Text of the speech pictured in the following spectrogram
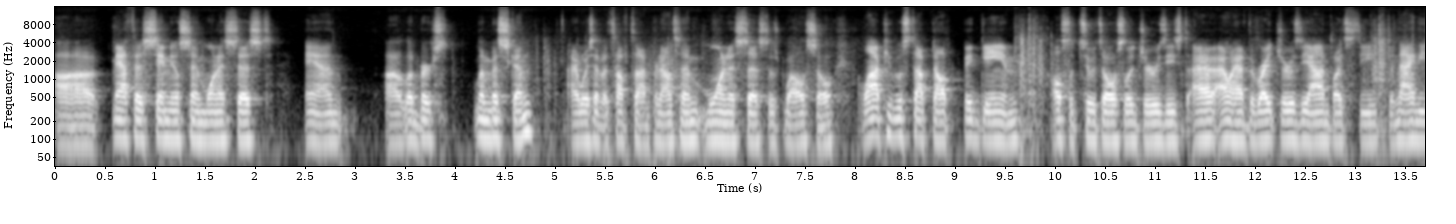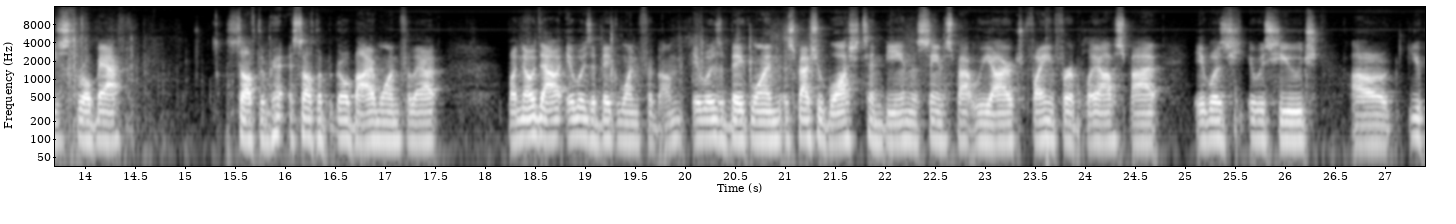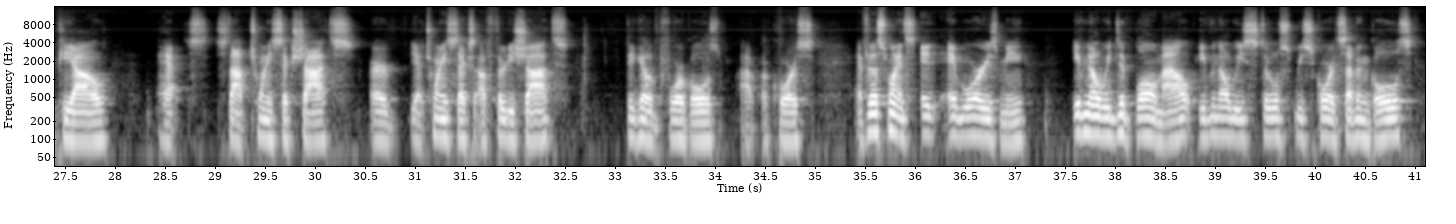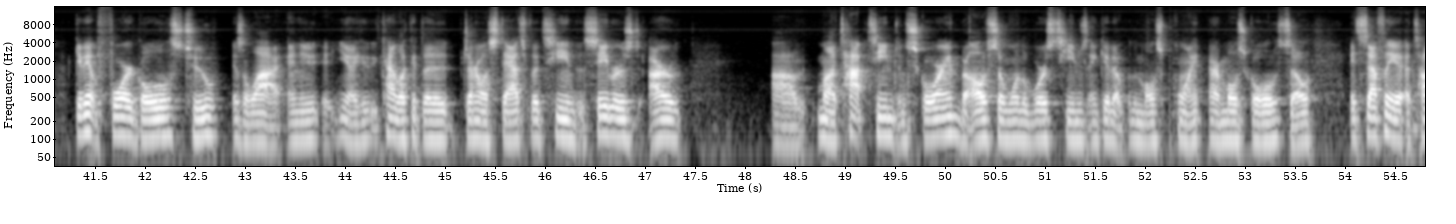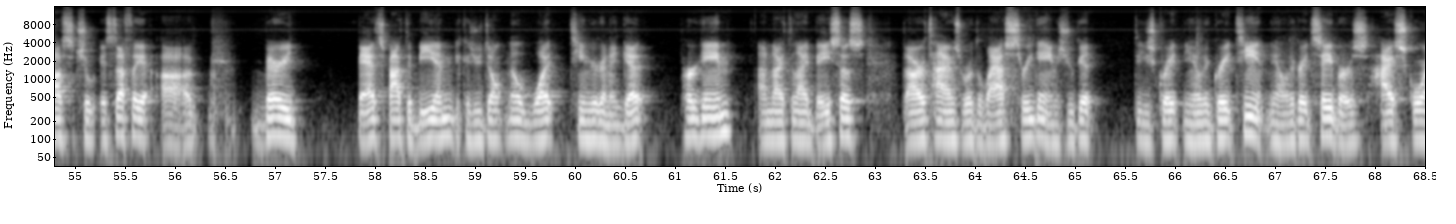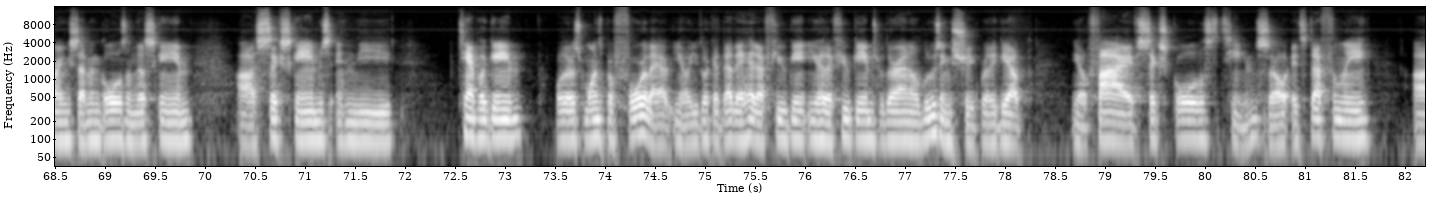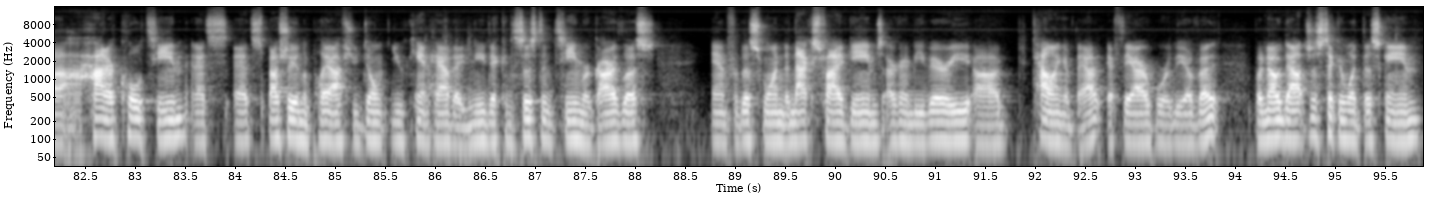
Uh, Mattias Samuelsson, one assist. And uh, Lyubushkin, I always have a tough time pronouncing him, one assist as well. So a lot of people stepped up. Big game. Also, too, it's also the jerseys. I, I don't have the right jersey on, but it's the, the 90s throwback Still have to still have to go buy one for that. But no doubt, it was a big one for them. It was a big one, especially Washington being in the same spot we are, fighting for a playoff spot. It was it was huge. Uh, UPL had stopped 26 shots, or yeah, 26 of 30 shots. They gave up four goals, uh, of course. And for this one, it's it, it worries me. Even though we did blow them out, even though we still we scored seven goals, giving up four goals too is a lot. And you you know you kind of look at the general stats for the team. The Sabres are uh, one of the top teams in scoring, but also one of the worst teams and give up the most point or most goals. So it's definitely a tough situation. It's definitely a very bad spot to be in because you don't know what team you're going to get per game on a night to night basis. There are times where the last three games you get these great, you know, the great team, you know, the great Sabres, high scoring, seven goals in this game uh, six games in the Tampa game. Well, there's ones before that. You know, you look at that. They had a few game. You had a few games where they're on a losing streak where they get up, you know, five, six goals to teams. So it's definitely a hot or cold team, and it's, it's especially in the playoffs. You don't, you can't have that. You need a consistent team regardless. And for this one, the next five games are going to be very uh, telling of that if they are worthy of it. But no doubt, just sticking with this game,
